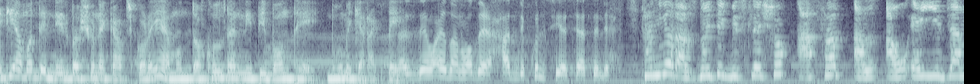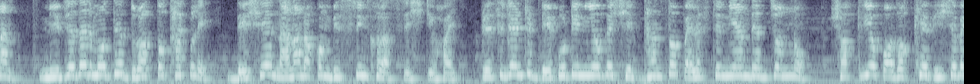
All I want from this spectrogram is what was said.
এটি আমাদের নির্বাচনে কাজ করে, এমন দখলদার নীতি বন্ধে ভূমিকা রাখবে। স্থানীয় রাজনৈতিক বিশ্লেষক আসাদ আল আউএই জানান, নিজেদের মধ্যে দূরত্ব থাকলে দেশে নানা রকম বিশৃঙ্খলা সৃষ্টি হয়। প্রেসিডেন্ট ডেপুটি নিয়োগের সিদ্ধান্ত প্যালেস্টিনিয়ানদের জন্য সক্রিয় পদক্ষেপ হিসেবে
